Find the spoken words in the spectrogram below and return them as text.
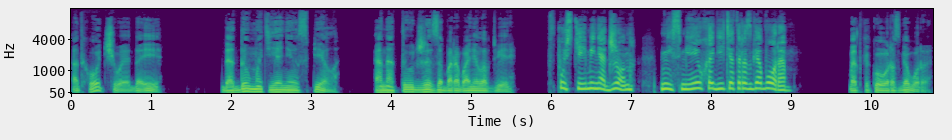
отходчивая, да и... Додумать я не успел. Она тут же забарабанила в дверь. «Впусти меня, Джон! Не смей уходить от разговора!» «От какого разговора?»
